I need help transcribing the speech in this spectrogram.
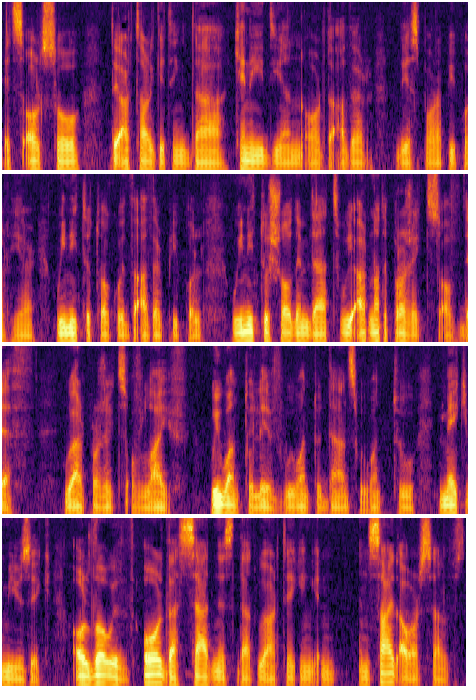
It's also they are targeting the Canadian or the other diaspora people here. We need to talk with the other people. We need to show them that we are not projects of death. We are projects of life. We want to live, we want to dance, we want to make music. Although with all the sadness that we are taking in inside ourselves.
